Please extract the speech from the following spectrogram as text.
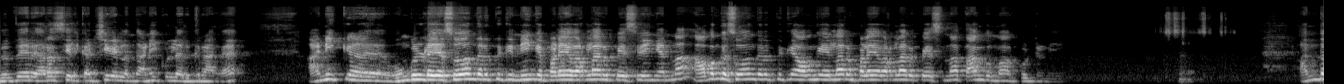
வெவ்வேறு அரசியல் கட்சிகள் அந்த அணிக்குள்ள இருக்கிறாங்க. அணிக்கு உங்களுடைய சுதந்திரத்துக்கு நீங்க பழைய வரலாறு பேசுவீங்கன்னா அவங்க சுதந்திரத்துக்கு அவங்க எல்லாரும் பழைய வரலாறு பேசுனா தாங்குமா கூட்டணி? அந்த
